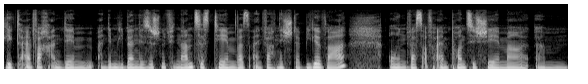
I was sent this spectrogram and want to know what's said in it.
liegt einfach an dem, an dem libanesischen Finanzsystem, was einfach nicht stabil war und was auf einem Ponzi-Schema ähm,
